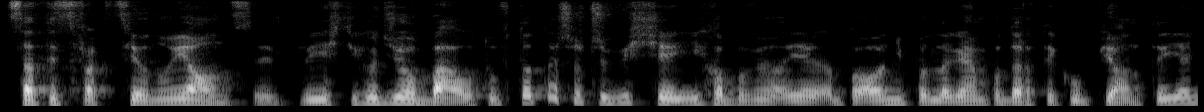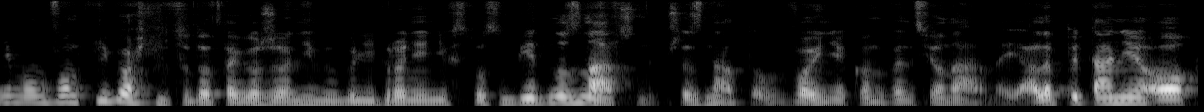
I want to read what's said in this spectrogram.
satysfakcjonujący. Jeśli chodzi o Bałtów, to też oczywiście ich obowią- oni podlegają pod artykuł 5. Ja nie mam wątpliwości co do tego, że oni by byli bronieni w sposób jednoznaczny przez NATO w wojnie konwencjonalnej, ale pytanie o e,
